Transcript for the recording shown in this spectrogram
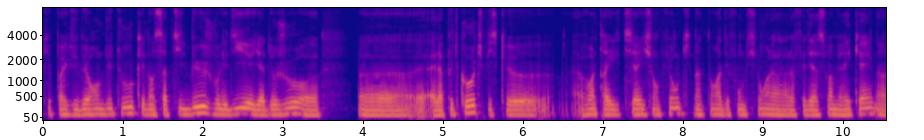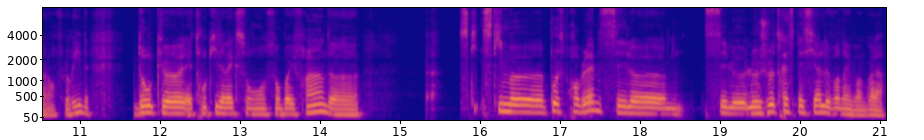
qui n'est pas exubérante du tout, qui est dans sa petite bulle. Je vous l'ai dit il y a deux jours, euh, euh, elle a plus de coach, puisque avant elle travaillait Thierry Champion, qui maintenant a des fonctions à la, fédération américaine en Floride. Donc elle est tranquille avec son, boyfriend. Ce qui, me pose problème, c'est le, jeu très spécial de Van Voilà.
